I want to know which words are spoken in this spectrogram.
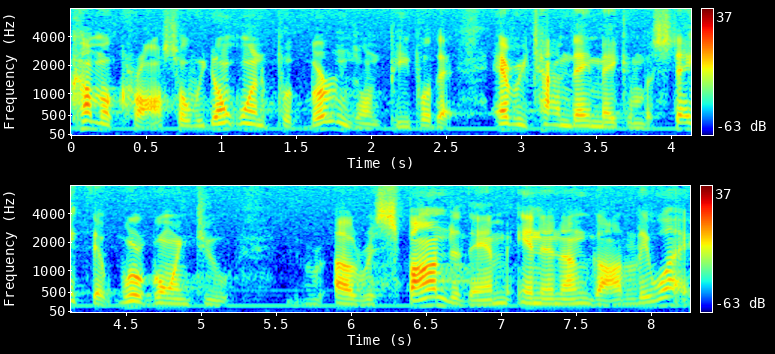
come across, or we don't want to put burdens on people that every time they make a mistake that we're going to uh, respond to them in an ungodly way.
